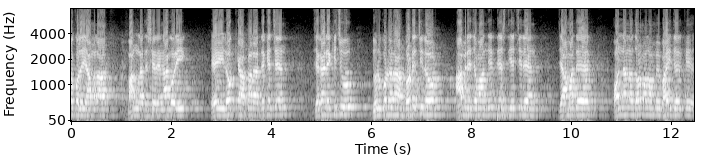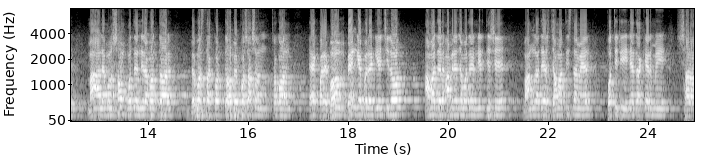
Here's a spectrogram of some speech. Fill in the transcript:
সকলেই আমরা বাংলাদেশের নাগরিক। এই লক্ষ্যে আপনারা দেখেছেন, যেখানে কিছু দুর্ঘটনা ঘটেছিল। আমিরে জামান নির্দেশ দিয়েছিলেন যে আমাদের অন্যান্য ধর্মাবলম্বী ভাইদেরকে মাল এবং সম্পদের নিরাপত্তার ব্যবস্থা করতে হবে। প্রশাসন তখন একবারে ব্যঙ্গে পড়ে গিয়েছিল। আমাদের আমিরে জামাতের নির্দেশে বাংলাদেশ জামাত ইসলামের প্রতিটি নেতাকর্মী সারা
